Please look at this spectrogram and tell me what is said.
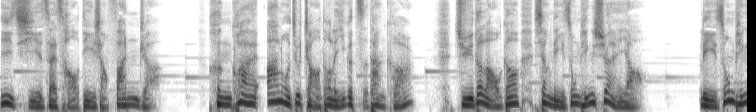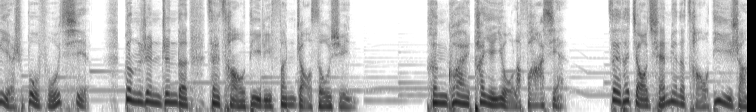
一起在草地上翻着，很快阿洛就找到了一个子弹壳，举得老高向李宗平炫耀。李宗平也是不服气，更认真的在草地里翻找搜寻。很快他也有了发现，在他脚前面的草地上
